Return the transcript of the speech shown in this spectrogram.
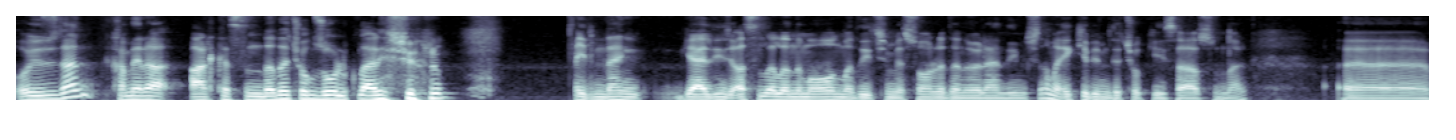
o yüzden kamera arkasında da çok zorluklar yaşıyorum. Elimden geldiğince asıl alanım o olmadığı için ve sonradan öğrendiğim için ama ekibim de çok iyi sağ olsunlar. Ee,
